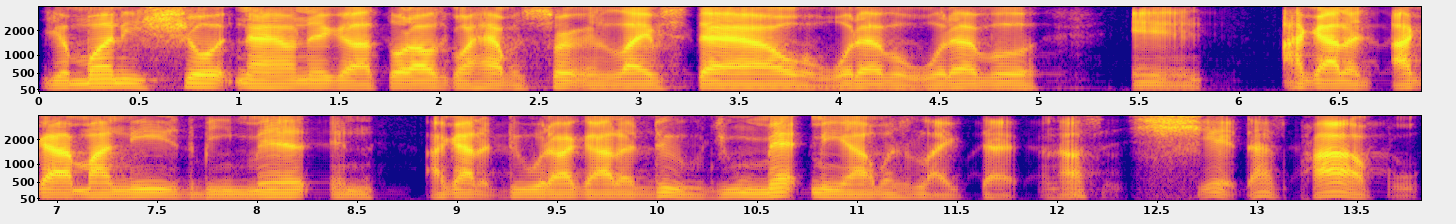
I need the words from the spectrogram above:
Your money's short now, nigga. I thought I was gonna have a certain lifestyle or whatever, whatever, and I gotta, I got my needs to be met, and I gotta do what I gotta do. You met me, I was like that, and I said, shit, that's powerful.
